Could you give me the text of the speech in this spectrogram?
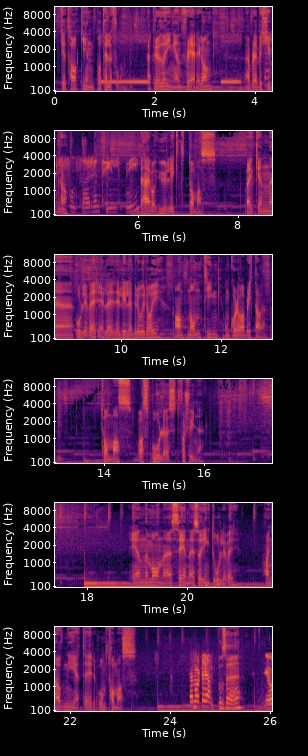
ikke tak i den på telefonen. Jeg prøvde å ringe han flere ganger. Jeg ble bekymra. telefonsvareren til 9. Det her var ulikt Thomas. Verken eh, Oliver eller lillebror Roy ante noen ting om hvor det var blitt av en. Thomas var sporløst forsvunnet. En måned senere så ringte Oliver. Han hadde nyheter om Thomas. Hei, Martin. Hvordan er det? Jo,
